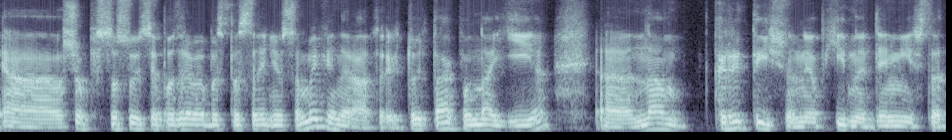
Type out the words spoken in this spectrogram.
Е, що стосується потреби безпосередньо самих генераторів, то так вона є. Е, нам критично необхідно для міста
